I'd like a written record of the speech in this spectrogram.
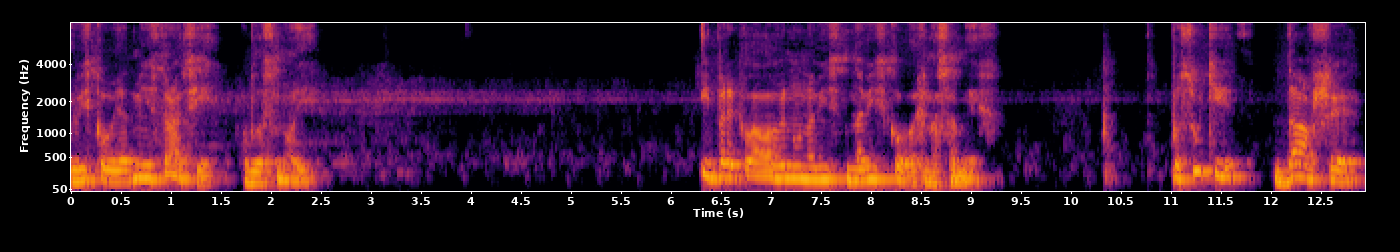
військової адміністрації обласної і переклала вину на, військ, на військових на самих. По суті, давши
